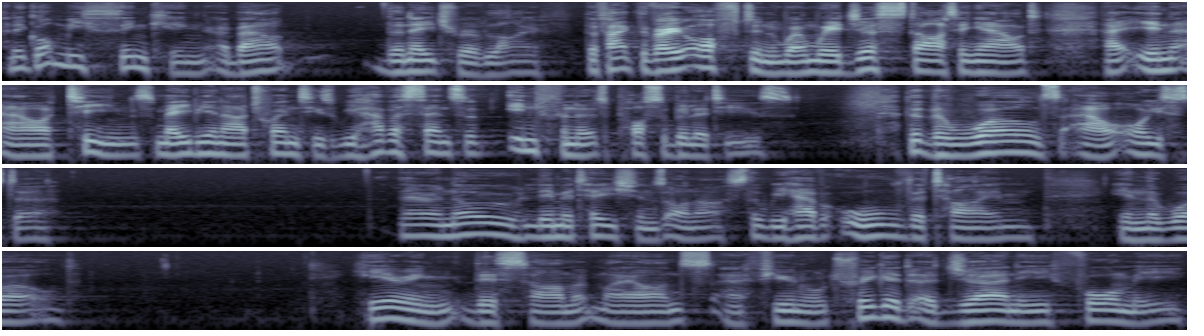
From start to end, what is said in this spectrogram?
And it got me thinking about the nature of life. The fact that very often, when we're just starting out uh, in our teens, maybe in our 20s, we have a sense of infinite possibilities, that the world's our oyster. There are no limitations on us, that we have all the time in the world. Hearing this psalm at my aunt's uh, funeral triggered a journey for me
